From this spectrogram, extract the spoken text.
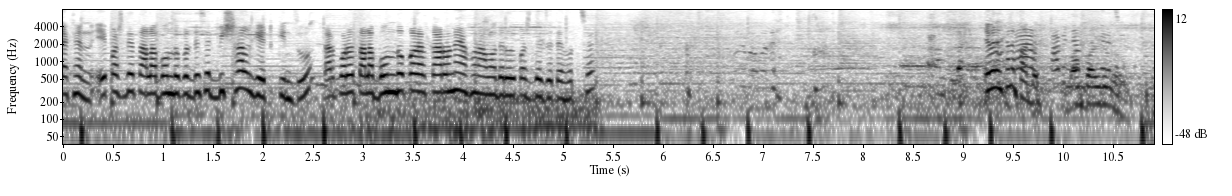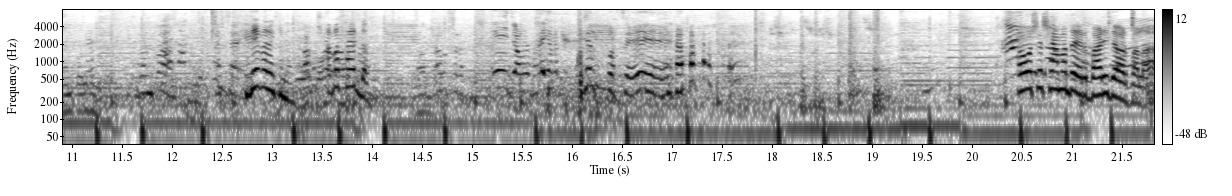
দেখেন, এই পাশ দিয়ে তালা বন্ধ করে দিয়েছে। বিশাল গেট কিন্তু। তারপরে তালা বন্ধ করার কারণে এখন আমাদের ওই পাশ দিয়ে যেতে হচ্ছে। এবার এখানে পাবে। এখানে। আবার সাইড দাও। এই যে আমার ভাই আমাকে হেল্প করছে। অবশেষে আমাদের বাড়ি যাওয়ার পালা।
